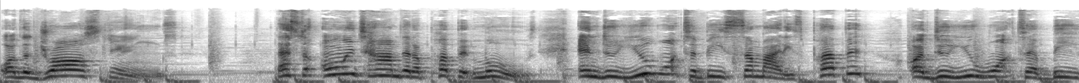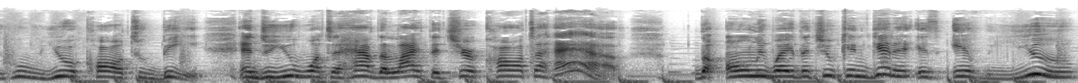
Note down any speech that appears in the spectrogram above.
Or the drawstrings. That's the only time that a puppet moves. And do you want to be somebody's puppet? Or do you want to be who you're called to be? And do you want to have the life that you're called to have? The only way that you can get it is if you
